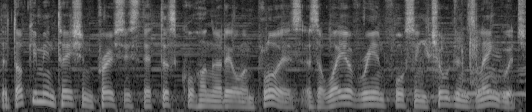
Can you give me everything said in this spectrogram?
The documentation process that this kohanga reo employs is a way of reinforcing children's language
